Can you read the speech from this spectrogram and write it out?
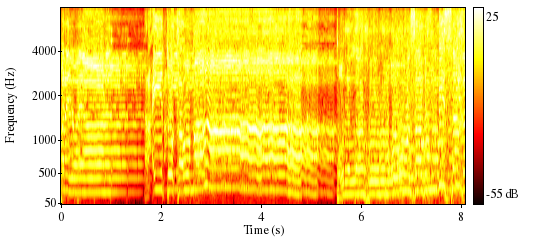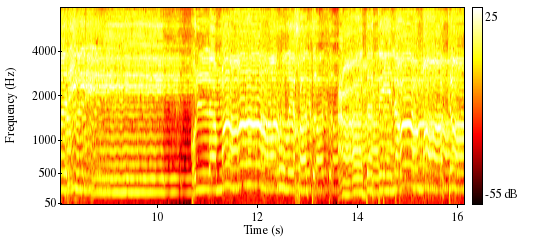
പറയുകയാണ് റഅയ്തു ഖൗമാ തുറല്ലഹു റൂസഹും ബിസ്സഖരി കുല്ലമാ റുളിഖത് ആദത് മാ കാനത്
